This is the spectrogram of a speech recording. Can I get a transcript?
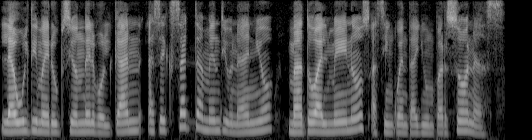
La última erupción del volcán, hace exactamente un año, mató al menos a 51 personas.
